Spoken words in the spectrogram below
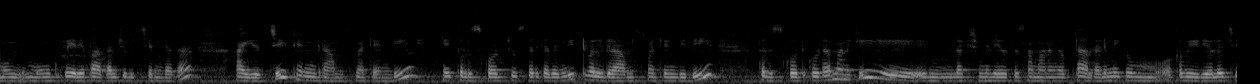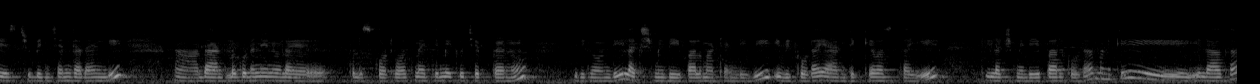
ముంకు ముందు వేరే పాదాలు చూపించాను కదా అవి వచ్చి టెన్ గ్రామ్స్ మటండి. అండి ఈ తులసికోట చూసారు కదండి ట్వెల్వ్ గ్రామ్స్ మటండి అండి ఇది తులసికోట కూడా మనకి ఉమ్, లక్ష్మీదేవితో సమానం కాబట్టి ఆల్రెడీ మీకు ఒక వీడియోలో చేసి చూపించాను కదండి. దాంట్లో కూడా నేను తులసికోట కోసం అయితే మీకు చెప్పాను. ఇదిగోండి లక్ష్మీ దీపాలు మాట అండి ఇవి. ఇవి కూడా యాంటిక్కే వస్తాయి. ఈ లక్ష్మీ దీపాలు కూడా మనకి ఇలాగా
